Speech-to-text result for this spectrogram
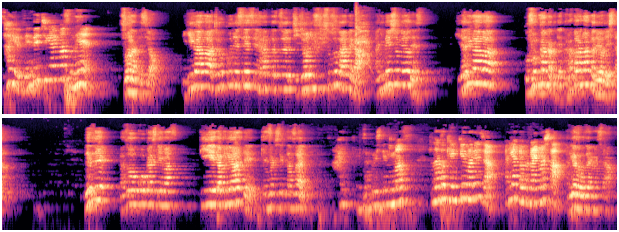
左右全然違いますね。そうなんですよ。右側は上空で生成発達、地上に降り注ぐ雨がアニメーションのようです。左側は5分間隔でパラパラ漫画のようでした。ウェブで画像を公開しています。TAWR で検索してください。はい、検索してみます。花戸研究マネージャー、ありがとうございました。ありがとうございました。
